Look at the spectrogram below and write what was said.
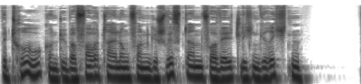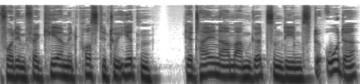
Betrug und Übervorteilung von Geschwistern vor weltlichen Gerichten, vor dem Verkehr mit Prostituierten, der Teilnahme am Götzendienst oder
